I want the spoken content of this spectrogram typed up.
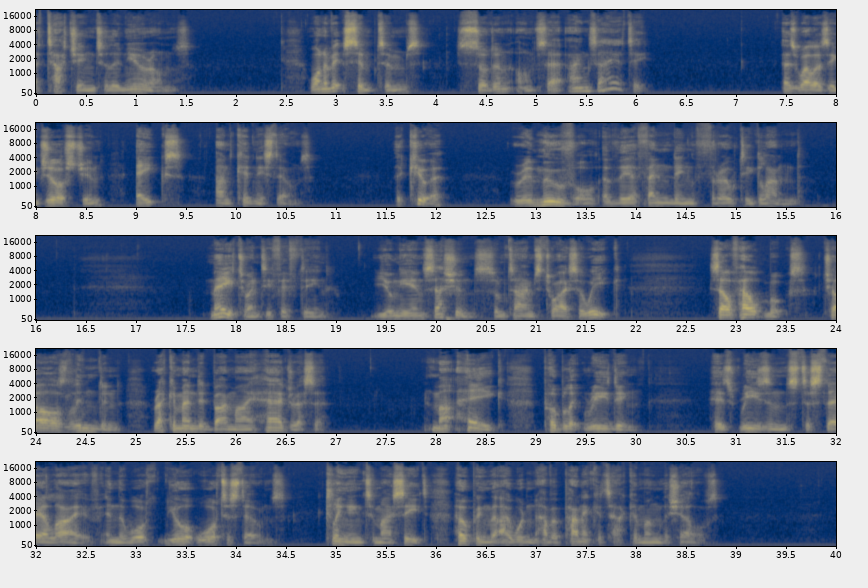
attaching to the neurons. One of its symptoms, sudden onset anxiety, as well as exhaustion, aches, and kidney stones. The cure, removal of the offending throaty gland. May 2015, Jungian sessions, sometimes twice a week. Self help books, Charles Linden, recommended by my hairdresser. Matt Haig, public reading his reasons to stay alive in the York Waterstones, clinging to my seat, hoping that I wouldn't have a panic attack among the shelves.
